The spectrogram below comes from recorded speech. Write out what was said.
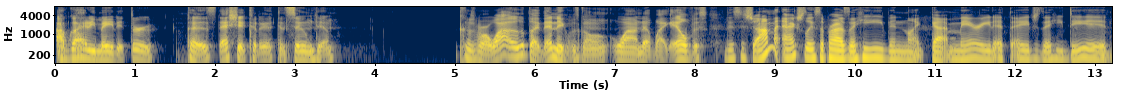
I'm glad he made it through, cause that shit could have consumed him. Cause for a while it looked like that nigga was gonna wind up like Elvis. this is. True. I'm actually surprised that he even like got married at the age that he did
